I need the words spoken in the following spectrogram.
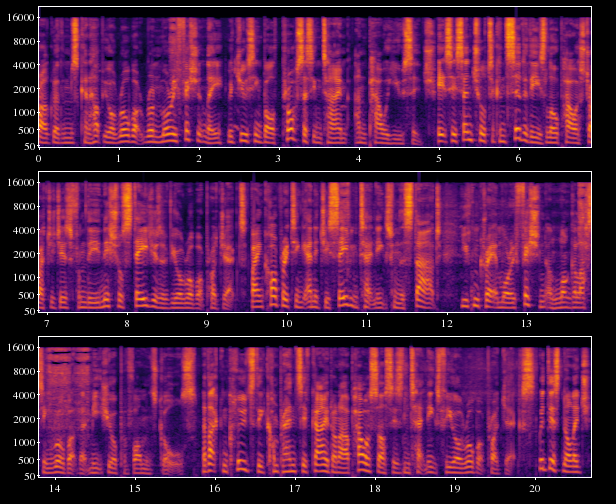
algorithms can help your robot run more efficiently, reducing both processing time and power usage. It's essential to consider these low power strategies from the initial stages of your robot project. By incorporating energy saving techniques from the start, you can create a more efficient and longer lasting robot that meets your performance goals. Now that concludes the comprehensive guide on our power sources and techniques for your robot projects. With this knowledge,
